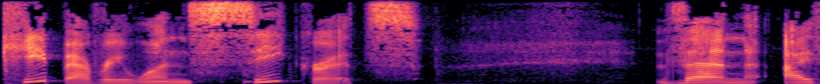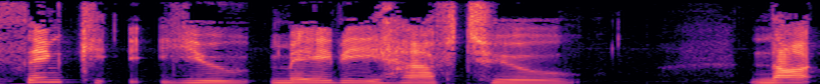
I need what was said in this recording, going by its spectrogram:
keep everyone's secrets, then I think you maybe have to not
